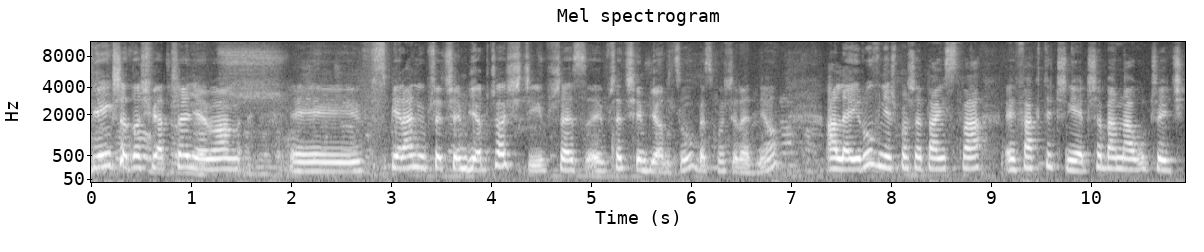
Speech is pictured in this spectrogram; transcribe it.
Większe doświadczenie mam e, w wspieraniu przedsiębiorczości przez e, przedsiębiorców bezpośrednio, ale również, proszę Państwa, e, faktycznie trzeba nauczyć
